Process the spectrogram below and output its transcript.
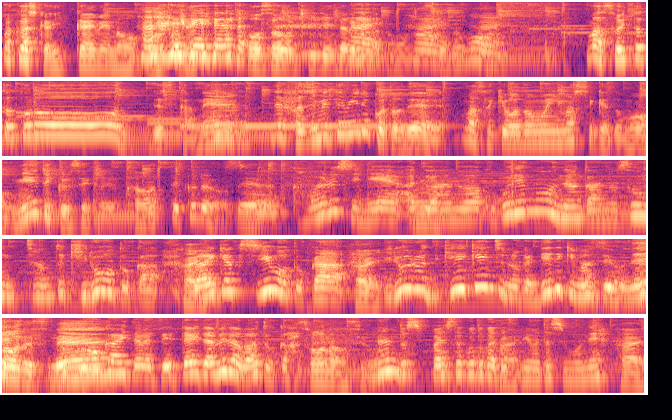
まあ、詳しくは1回目のね、放送を聞いていただければと思うんですけども、はい。はいまあそういったところですかね。うんで始めてみることで、まあ、先ほども言いましたけども見えてくる世界が変わってくるのそうで。変わるしねあと、うんあのここでもうなんかあの損ちゃんと切ろうとか、はい売却しようとか、はいいろいろ経験値のが出てきますよねそうですね欲を書いたら絶対ダメだわとかそうなんですよ。何度失敗したことかですね、は私もねはい。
